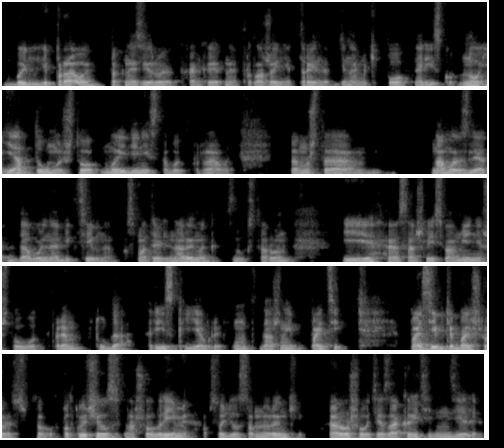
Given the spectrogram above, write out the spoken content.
были ли правы, прогнозируя конкретное продолжение тренда в динамике по риску. Но я думаю, что мы, Денис, с тобой правы. Потому что, на мой взгляд, довольно объективно посмотрели на рынок с двух сторон и э, сошлись во мнении, что вот прям туда риск евро и фунт должны пойти. Спасибо тебе большое, что подключился, нашел время, обсудил со мной рынки. Хорошего тебе закрытия недели.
